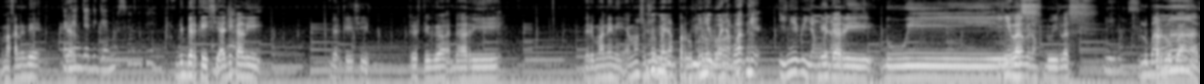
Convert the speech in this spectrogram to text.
Makanya dia biar Pengen jadi gamers kali dia. dia biar keisi aja kali. Biar keisi. Terus juga dari dari mana nih? Emang sebenarnya banyak perlu perlu ini banyak banget nih. Ini bi yang ini banyak. dari Dwi Ini Les? Dwi Les. Perlu banget, perlu banget.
